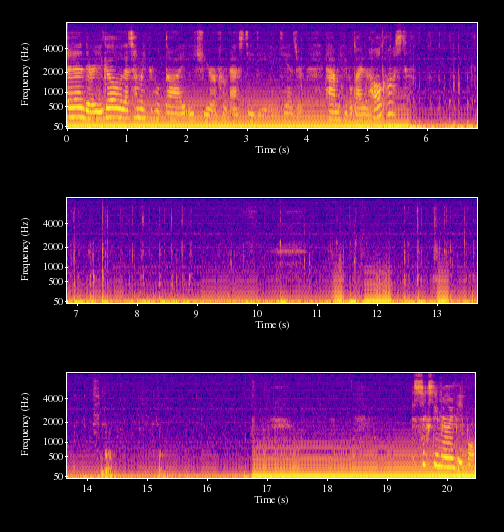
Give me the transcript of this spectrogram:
and there you go. That's how many people die each year from STD and cancer. How many people died in the Holocaust? Sixty million people.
